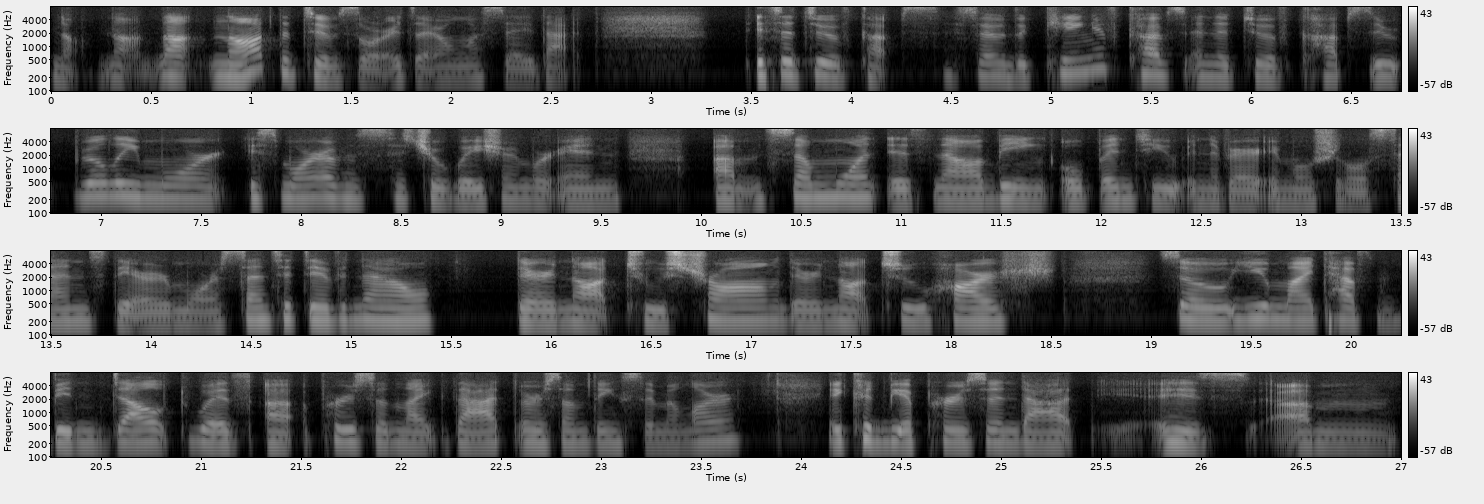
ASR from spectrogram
no, not not not the Two of Swords. I almost say that it's a two of cups. So the king of cups and the two of cups really more is more of a situation wherein um, someone is now being open to you in a very emotional sense. They are more sensitive now. They're not too strong. They're not too harsh. So you might have been dealt with a person like that or something similar. It could be a person that is um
